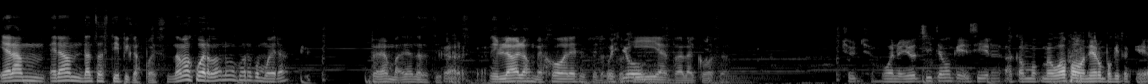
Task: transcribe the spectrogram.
Y eran, eran danzas típicas, pues. No me acuerdo, no me acuerdo cómo era. Pero eran, eran danzas típicas. Y luego los mejores este, los Pues yo- toda la cosa. Chucho. Bueno, yo sí tengo que decir, acá me voy a pavonear un poquito que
